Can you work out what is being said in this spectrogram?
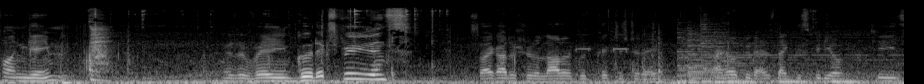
Fun game. It was a very good experience. So I got to shoot a lot of good pictures today. I hope you guys like this video. Cheers.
